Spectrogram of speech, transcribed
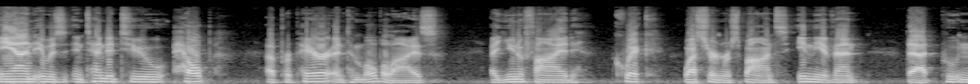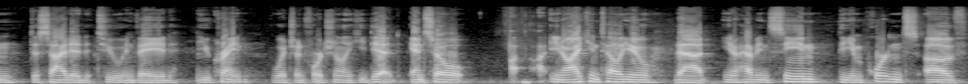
And it was intended to help uh, prepare and to mobilize a unified, quick Western response in the event that Putin decided to invade Ukraine, which unfortunately he did. And so, you know, I can tell you that, you know, having seen the importance of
